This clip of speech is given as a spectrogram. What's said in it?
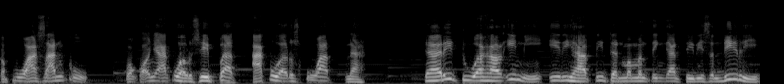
kepuasanku. Pokoknya aku harus hebat, aku harus kuat. Nah, dari dua hal ini, iri hati dan mementingkan diri sendiri,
